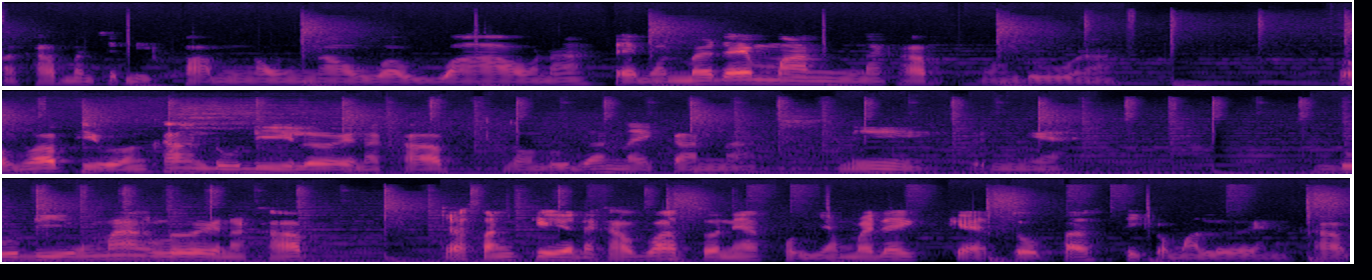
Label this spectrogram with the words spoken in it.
นะครับ มันจะมีความเงาเงาๆวาวๆนะ แต่มันไม่ได้มันนะครับลองดูนะผมว่าผิวค่อนข้างดูดีเลยนะครับ ลองดูด้านในกันนะ นี่เป็นไงดูดีมากเลยนะครับ จะสังเกตนะครับว่าตัวนี้ผมยังไม่ได้แกะตัวพลาสติกออกมาเลยนะครับ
